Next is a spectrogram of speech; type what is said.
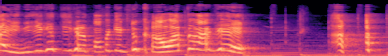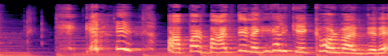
এই নিজে খেয়েছিস কেন? পাপাকে একটু খাওয়া তো আগে। পাপার বার্থডে নাকি? খালি কেক খাওয়ার বার্থডে রে।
